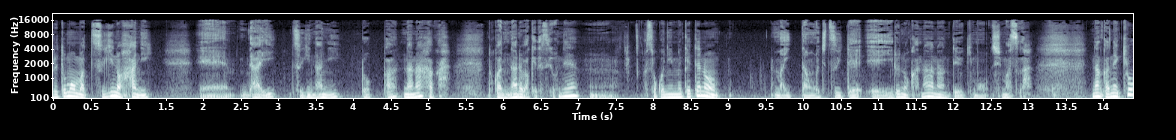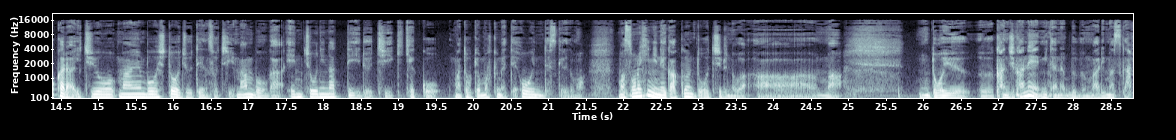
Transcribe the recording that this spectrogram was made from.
れともま次の波に、えー第次何？6波？7波？がとかになるわけですよね。うん、そこに向けてのまあ、一旦落ち着いているのかななんていう気もしますが。なんかね今日から一応まん延防止等重点措置マンボウが延長になっている地域結構、まあ、東京も含めて多いんですけれども、まあ、その日にねガクンと落ちるのはあまあどういう感じかねみたいな部分もありますが、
